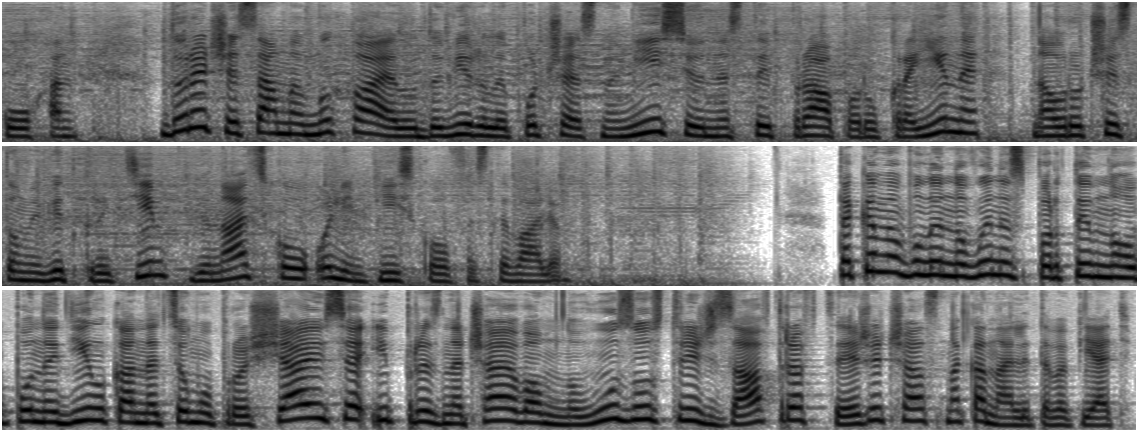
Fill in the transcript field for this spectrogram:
Кохан. До речі, саме Михайлу довірили почесну місію нести прапор України на урочистому відкритті юнацького олімпійського фестивалю. Такими були новини спортивного понеділка. На цьому прощаюся і призначаю вам нову зустріч завтра в цей же час на каналі ТВ 5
